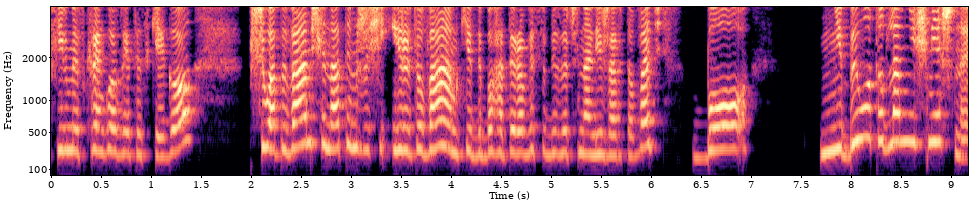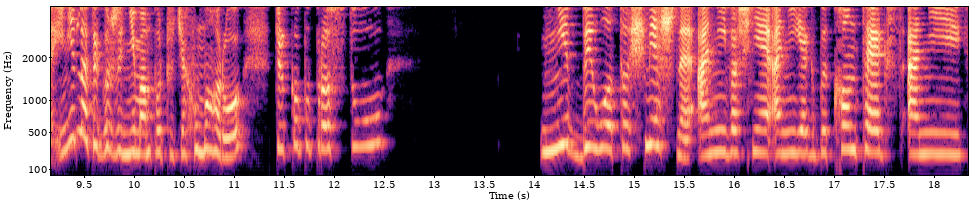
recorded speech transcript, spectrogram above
filmy z kręgu azjatyckiego, przyłapywałam się na tym, że się irytowałam, kiedy bohaterowie sobie zaczynali żartować, bo nie było to dla mnie śmieszne. I nie dlatego, że nie mam poczucia humoru, tylko po prostu nie było to śmieszne. Ani właśnie, ani jakby kontekst, ani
